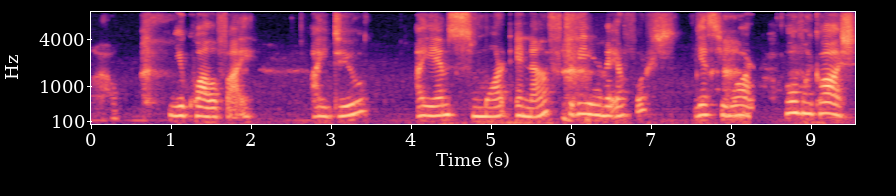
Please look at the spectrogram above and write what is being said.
Wow. You qualify." I do. I am smart enough to be in the Air Force. Yes, you are. Oh my gosh.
